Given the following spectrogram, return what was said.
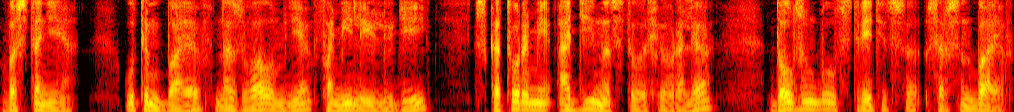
в Астане Утымбаев назвал мне фамилии людей, с которыми 11 февраля должен был встретиться Сарсенбаев,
